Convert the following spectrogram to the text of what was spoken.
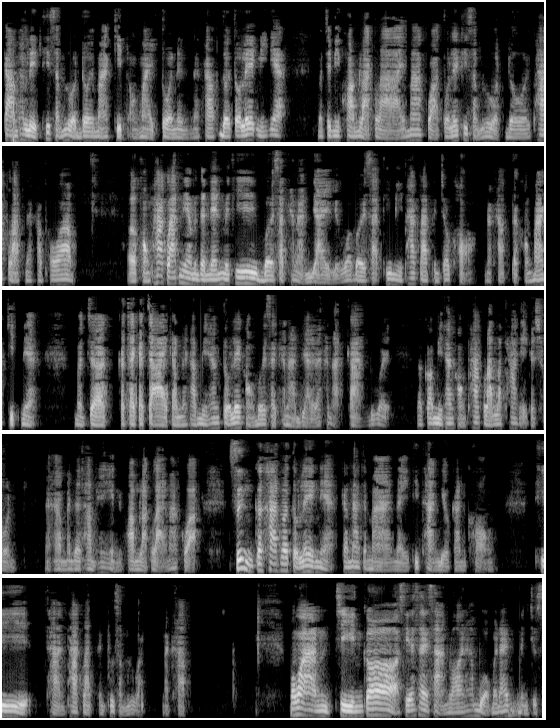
การผลิตที่สำรวจโดยมากิตออกมาอีกตัวหนึ่งนะครับ โดยตัวเลขนี้เนี่ยมันจะมีความหลากหลายมากกว่าตัวเลขที่สำรวจโดยภาครัฐนะครับ เพราะว่าของภาครัฐเนี่ยมันจะเน้นไปที่บริษัทขนาดใหญ่ หรือว่าบริษัทที่มีภาครัฐเป็นเจ้าของนะครับ แต่ของมากิตเนี่ย มันจะกระจายกระจายกันนะครับ มีทั้งตัวเลขของบริษัทขนาดใหญ่และขนาดกลางด้วย แล้วก็มีทั้งของภาครัฐและภาคเอกชนนะฮะมันจะทำให้เห็นความหลากหลายมากกว่า ซึ่งก็คาดว่าตัวเลขเนี่ยก็น่าจะมาในทิศทางเดียวกันของที่ทางภาครัฐเป็นผู้สำรวจนะครับ เมื่อวานจีนก็ CSI 300 นะครับบวกมาได้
